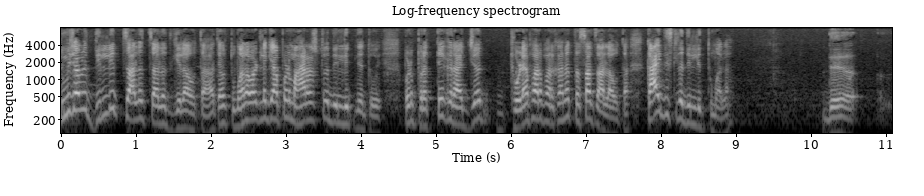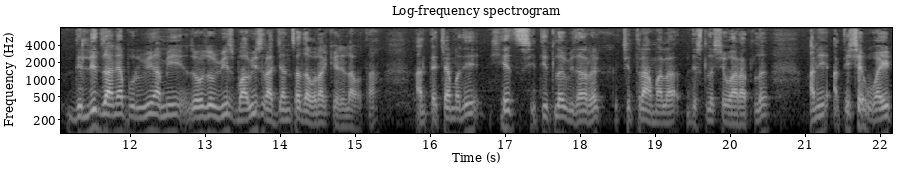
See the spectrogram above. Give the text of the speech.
तुम्ही ज्यावेळी दिल्लीत चालत चालत गेला होता तेव्हा तुम्हाला वाटलं की आपण महाराष्ट्र दिल्लीत नेतोय. पण प्रत्येक राज्य थोड्याफार फरकानं तसाच आला होता? काय दिसलं दिल्लीत तुम्हाला? दे दिल्लीत जाण्यापूर्वी आम्ही जवळजवळ वीस बावीस राज्यांचा दौरा केलेला होता. आणि त्याच्यामध्ये हेच शेतीतलं विदारक चित्र आम्हाला दिसलं शिवारातलं. आणि अतिशय वाईट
